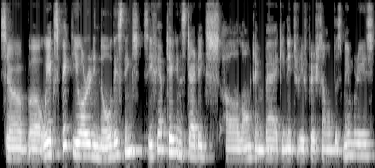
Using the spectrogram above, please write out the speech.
So uh, we expect you already know these things. So if you have taken statics a uh, long time back you need to refresh some of those memories.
